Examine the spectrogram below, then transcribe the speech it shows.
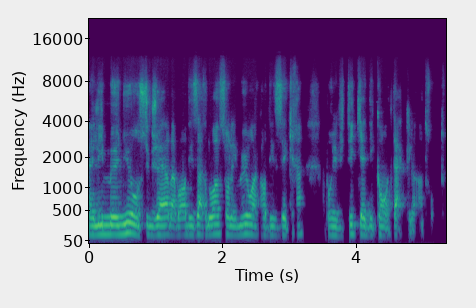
les menus, on suggère d'avoir des ardoirs sur les murs ou encore des écrans pour éviter qu'il y ait des contacts, là, entre autres.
